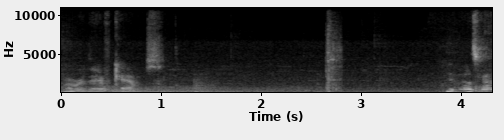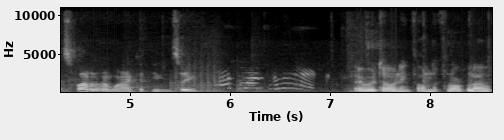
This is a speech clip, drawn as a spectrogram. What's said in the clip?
Remember, they have cams. Yeah, those got spotted on when I couldn't even see. They were droning from the floor below.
